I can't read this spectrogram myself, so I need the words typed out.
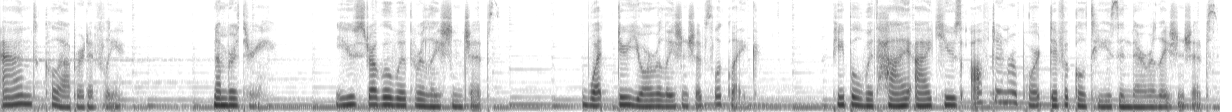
and collaboratively. Number three, you struggle with relationships. What do your relationships look like? People with high IQs often report difficulties in their relationships.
